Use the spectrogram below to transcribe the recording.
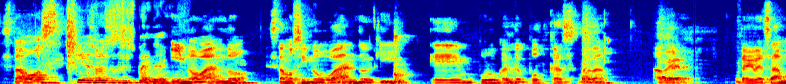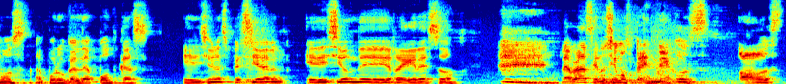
estamos ¿Quiénes son pendejos? innovando, estamos innovando aquí en Puro Caldeo Podcast, ¿verdad? A ver, regresamos a Puro Caldeo Podcast, edición especial, edición de regreso. La verdad es que nos hicimos pendejos, todos.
